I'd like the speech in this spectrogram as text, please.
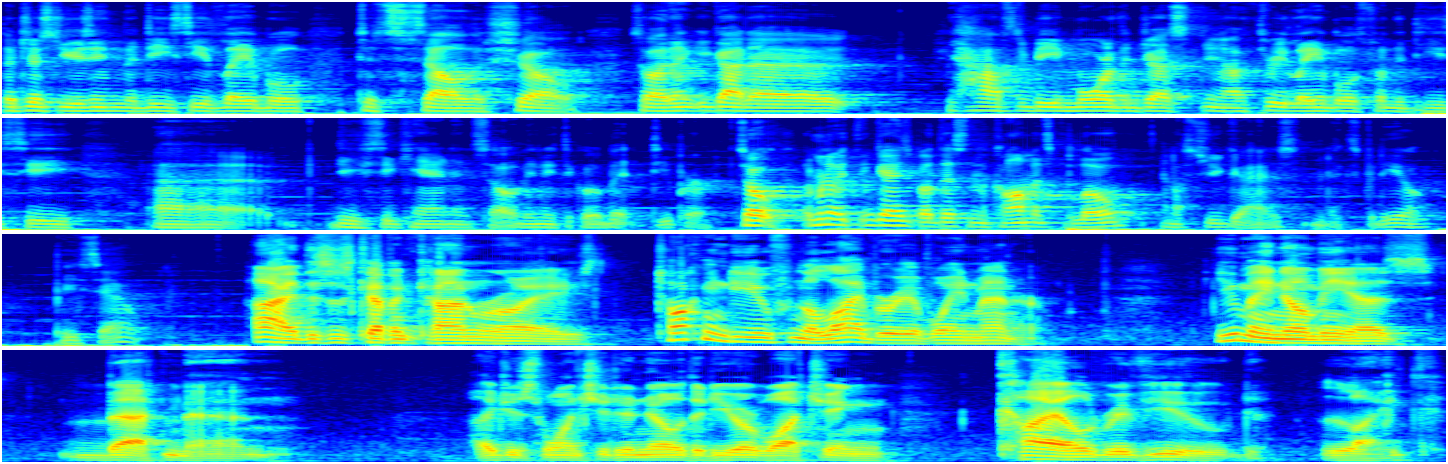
They're just using the DC label to sell the show. So I think you gotta have to be more than just you know three labels from the DC. Uh, DC canon, so they need to go a bit deeper. So let me know what you think, guys, about this in the comments below, and I'll see you guys in the next video. Peace out. Hi, this is Kevin Conroy, talking to you from the library of Wayne Manor. You may know me as Batman. I just want you to know that you're watching Kyle Reviewed. Like,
